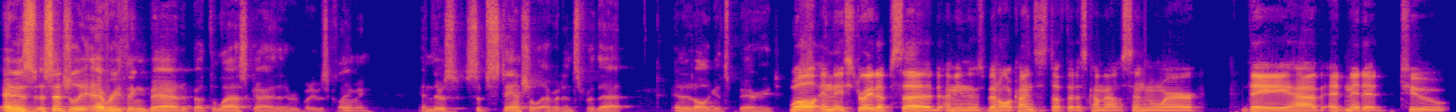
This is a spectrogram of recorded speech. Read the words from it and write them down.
and is essentially everything bad about the last guy that everybody was claiming, and there's substantial evidence for that, and it all gets buried. Well, So- and they straight up said, I mean, there's been all kinds of stuff that has come out since where they have admitted to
